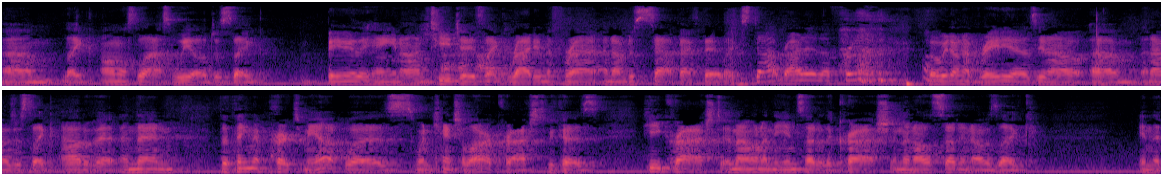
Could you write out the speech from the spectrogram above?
um, like almost last wheel, just like barely hanging on. TJ's like riding the front, and I'm just sat back there like, stop riding the front. but we don't have radios, you know, um, and I was just like out of it. And then the thing that perked me up was when Cancellara crashed because he crashed, and I went on the inside of the crash, and then all of a sudden I was like in the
